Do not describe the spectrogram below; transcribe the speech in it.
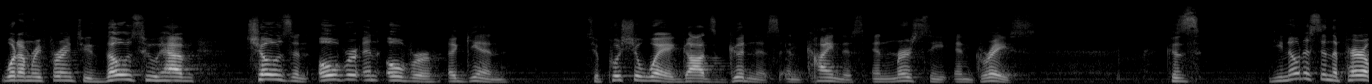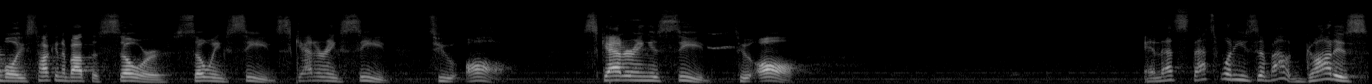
what I'm referring to. Those who have chosen over and over again to push away God's goodness and kindness and mercy and grace. Because you notice in the parable, he's talking about the sower sowing seed, scattering seed to all, scattering his seed to all. And that's, that's what he's about. God is,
